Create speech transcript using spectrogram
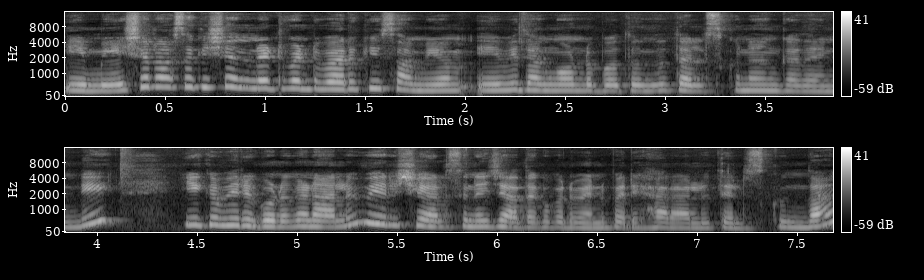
ఈ మేషరాశికి చెందినటువంటి వారికి సమయం ఏ విధంగా ఉండబోతుందో తెలుసుకున్నాం కదండి. ఇక వీరి గుణగణాలు వీరు చేయాల్సిన జాతకపరమైన పరిహారాలు తెలుసుకుందాం.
